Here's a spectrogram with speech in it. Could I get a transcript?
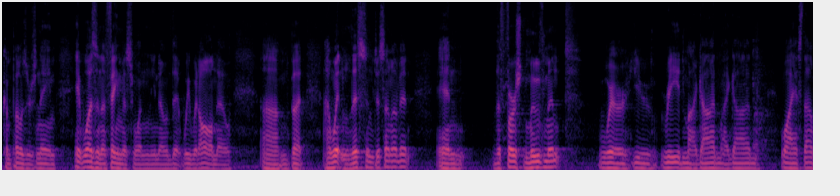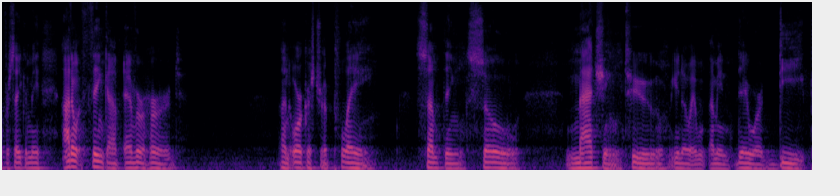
composer's name. It wasn't a famous one, you know, that we would all know. Um, but I went and listened to some of it. And the first movement where you read, My God, my God, why hast thou forsaken me? I don't think I've ever heard an orchestra play something so matching to, you know, it, I mean, they were deep,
